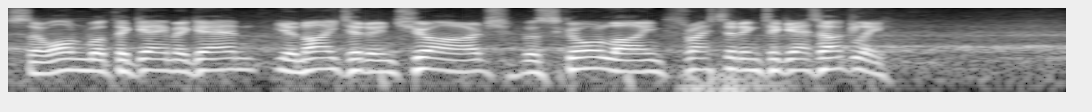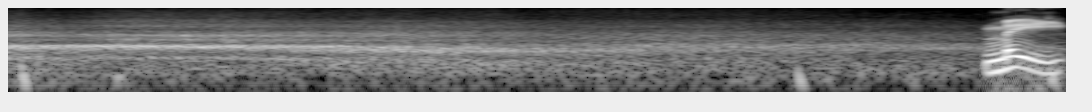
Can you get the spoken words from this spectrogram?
So on with the game again. United in charge. The scoreline threatening to get ugly. Mee.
